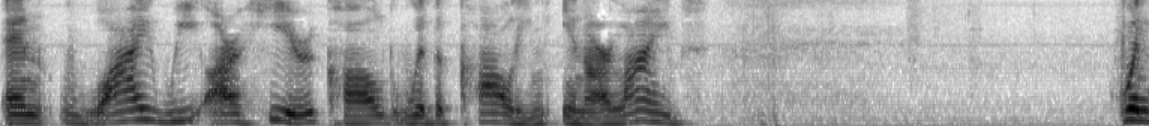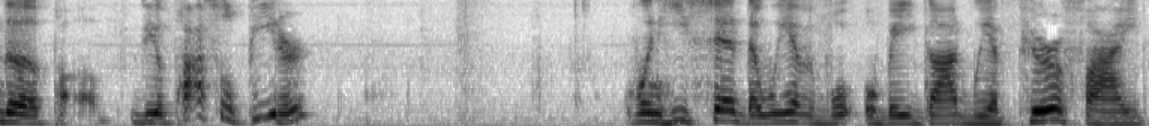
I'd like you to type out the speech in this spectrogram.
and why we are here called with a calling in our lives. When the, the Apostle Peter when he said that we have obeyed God, we have purified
